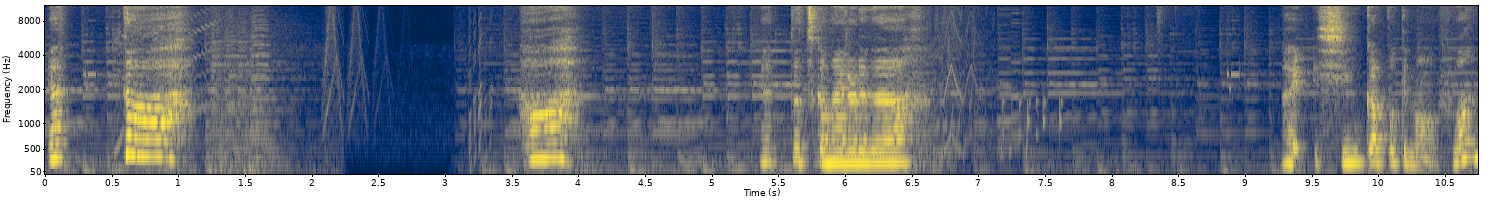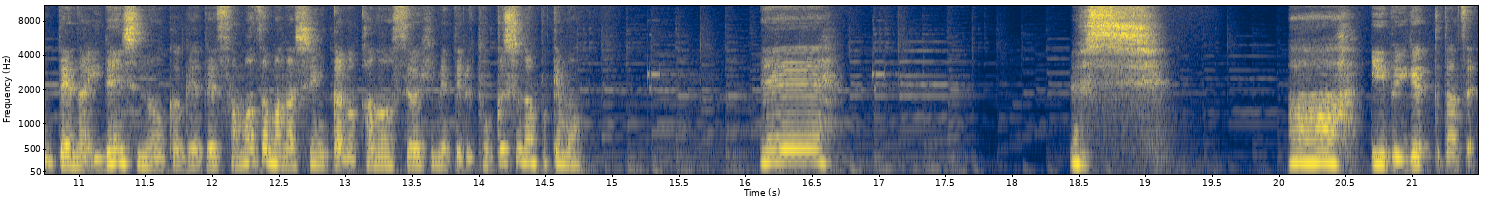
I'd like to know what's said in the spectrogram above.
ー。やったー。はあやっと捕まえられた。進化ポケモン不安定な遺伝子のおかげで様々な進化の可能性を秘めている特殊なポケモン。へえよし。ああ、イーブイゲットだぜ。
